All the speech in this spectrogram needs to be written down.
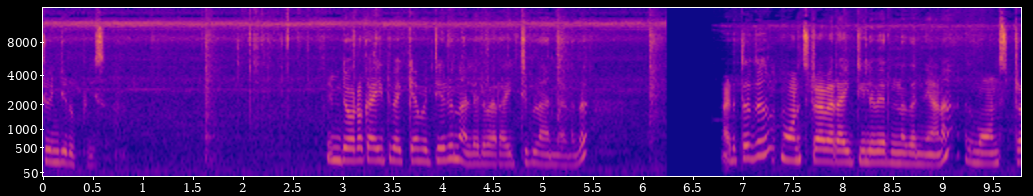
ട്വന്റി റുപ്പീസ് ഇൻഡോറൊക്കെ ആയിട്ട് വെക്കാൻ പറ്റിയ ഒരു നല്ലൊരു വെറൈറ്റി പ്ലാന്റാണിത് അടുത്തത് മോൺസ്ട്ര വെറൈറ്റിയിൽ വരുന്നത് തന്നെയാണ്. ഇത് മോൺസ്ട്ര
